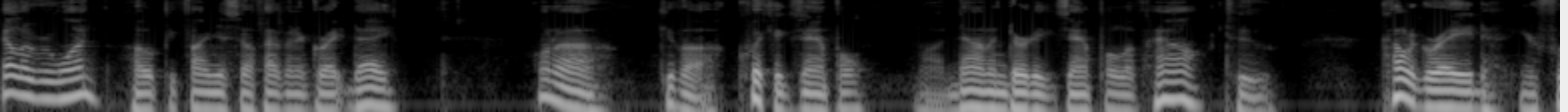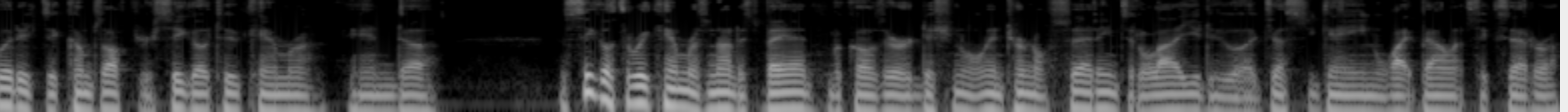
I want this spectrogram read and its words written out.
Hello everyone, hope you find yourself having a great day. I want to give a quick example, a down and dirty example of how to color grade your footage that comes off your CGO 2 camera. And uh, the CGO 3 camera is not as bad because there are additional internal settings that allow you to adjust gain, white balance, etc.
